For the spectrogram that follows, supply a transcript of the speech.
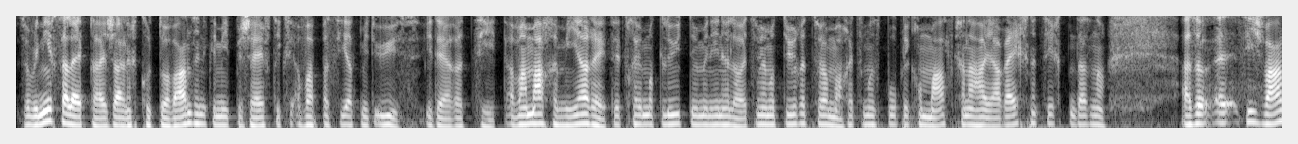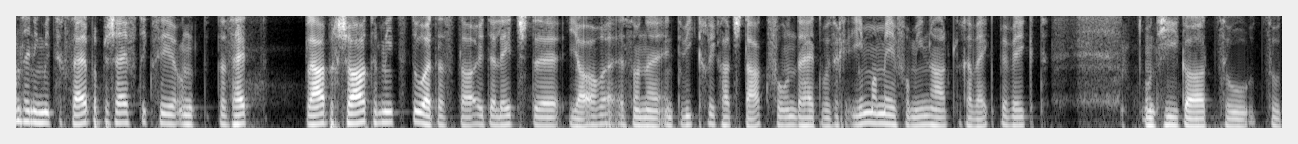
so wie ich es erlebt habe, ist eigentlich Kultur wahnsinnig damit beschäftigt. Aber was passiert mit uns in dieser Zeit? Aber was machen wir jetzt? Jetzt können wir die Leute nicht mehr reinlassen. Jetzt müssen wir die Türen zumachen. Jetzt muss das Publikum Masken haben. Ja, rechnet sich denn das noch? Also, äh, sie ist wahnsinnig mit sich selber beschäftigt und das hat glaube ich, schon damit zu tun, dass da in den letzten Jahren so eine Entwicklung halt stattgefunden hat, wo sich immer mehr vom Inhaltlichen wegbewegt und hingeht zu, zu,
